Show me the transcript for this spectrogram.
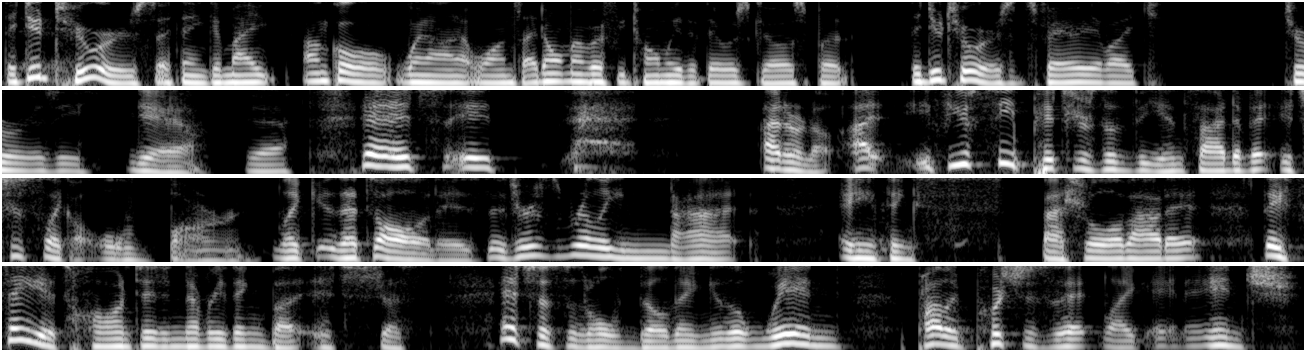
They do tours, I think, and my uncle went on it once. I don't remember if he told me that there was ghosts, but they do tours. It's very like touristy. yeah Yeah. Yeah, it's it. I don't know. I if you see pictures of the inside of it, it's just like an old barn. Like that's all it is. There's really not anything special about it. They say it's haunted and everything, but it's just it's just an old building. The wind probably pushes it like an inch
